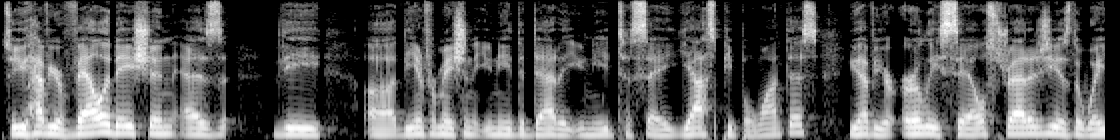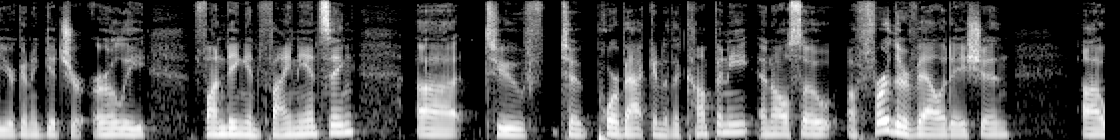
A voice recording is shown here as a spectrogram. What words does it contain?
So you have your validation as the uh, the information that you need, the data you need to say, yes, people want this. You have your early sales strategy as the way you're going to get your early funding and financing uh, to to pour back into the company, and also a further validation uh,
